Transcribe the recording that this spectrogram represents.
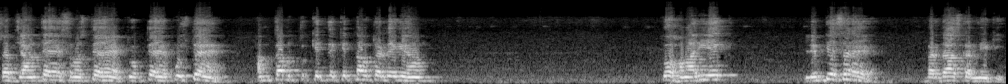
सब जानते हैं, समझते हैं, टोकते हैं, पूछते हैं, हम कब तो कितने, कितना उत्तर देंगे हम? तो हमारी एक लिमिटेशन है बर्दाश्त करने की।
